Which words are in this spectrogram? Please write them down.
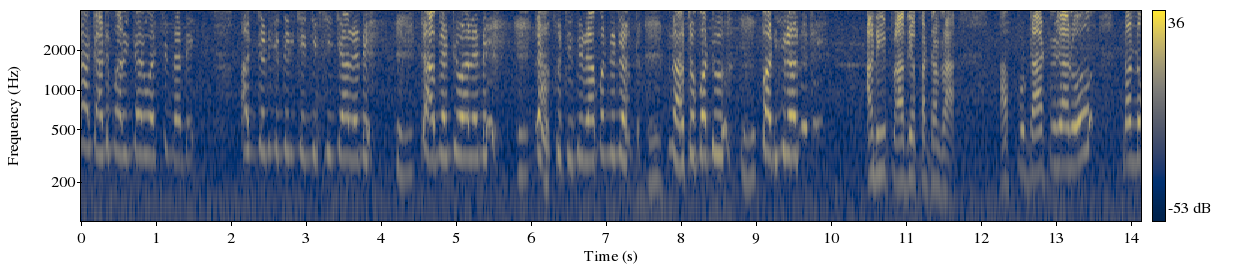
నా గడ్డపర జ్వరం వచ్చిందండి. అర్జెంట్కి దీనికి ఇంజక్షన్ చేయాలండి. టాబ్లెట్ ఇవ్వాలండి. లేకపోతే ఇది రేపటి నుండి నాతో పాటు పనికిరాదని అని ప్రాధాయపడ్డాను రా అప్పుడు డాక్టర్ గారు నన్ను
